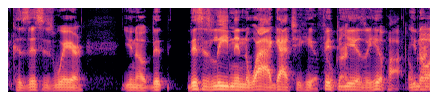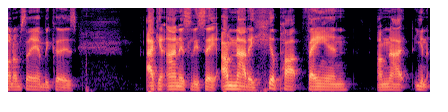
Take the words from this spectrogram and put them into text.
because this is where, you know, th- this is leading into why I got you here. Fifty Okay. years of hip hop. You know what I'm saying? Because I can honestly say I'm not a hip hop fan. I'm not, you know,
